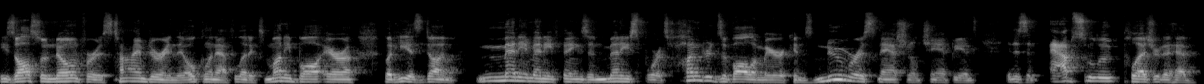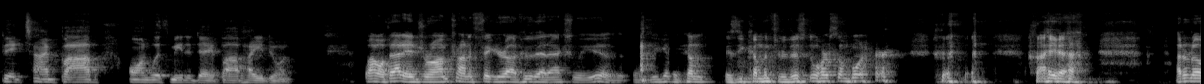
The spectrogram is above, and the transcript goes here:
He's also known for his time during the Oakland Athletics Moneyball era, but he has done many, many things in many sports, hundreds of All Americans, numerous national champions. It is an absolute pleasure to have big time Bob on with me today. Bob, how you doing? Wow, with that intro, I'm trying to figure out who that actually is. Is he to come? Is he coming through this door somewhere? I uh, I don't know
